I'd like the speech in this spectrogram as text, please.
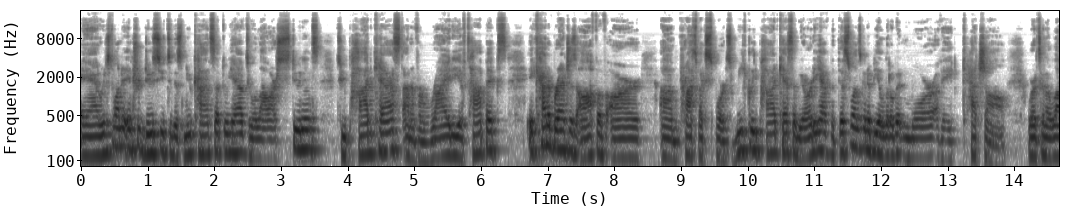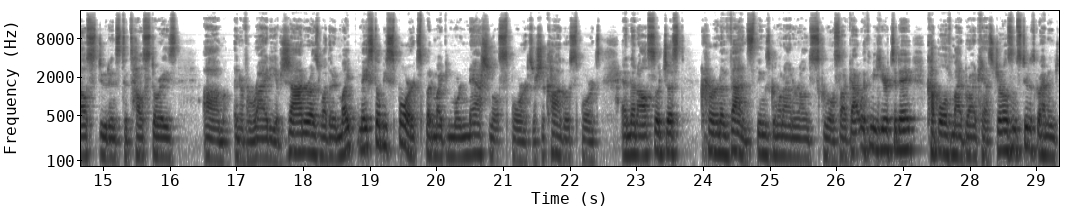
and we just wanted to introduce you to this new concept we have to allow our students to podcast on a variety of topics. It kind of branches off of our um, Prospect Sports Weekly podcast that we already have, but this one's going to be a little bit more of a catch all where it's going to allow students to tell stories um, in a variety of genres, whether it might may still be sports, but it might be more national sports or Chicago sports, and then also just current events, things going on around school. So I've got with me here today a couple of my broadcast journalism students. Go ahead and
